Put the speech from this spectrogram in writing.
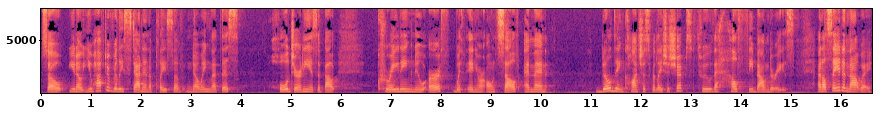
so you know you have to really stand in a place of knowing that this whole journey is about creating new earth within your own self and then building conscious relationships through the healthy boundaries. And I'll say it in that way.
